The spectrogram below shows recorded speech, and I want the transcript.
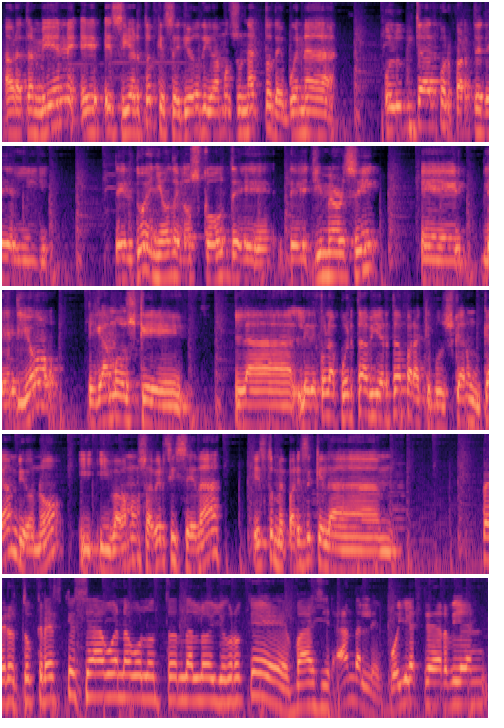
Ahora también eh, es cierto que se dio, digamos, un acto de buena voluntad por parte del, del dueño de los Colts de, de G Mercy. Eh, le dio, digamos que la, le dejó la puerta abierta para que buscara un cambio, ¿no? Y, y vamos a ver si se da. Esto me parece que la, pero tú crees que sea buena voluntad, Lalo? Yo creo que va a decir, ándale, voy a quedar bien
